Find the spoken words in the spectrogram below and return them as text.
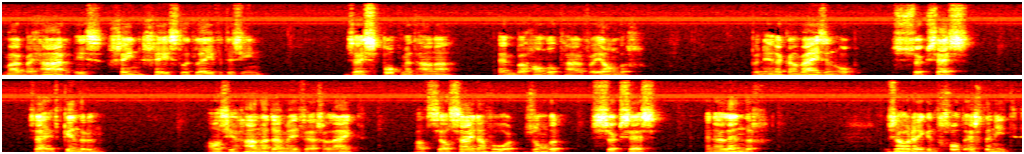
maar bij haar is geen geestelijk leven te zien. Zij spot met Hanna en behandelt haar vijandig. Peninna kan wijzen op succes. Zij heeft kinderen. Als je Hanna daarmee vergelijkt, wat stelt zij dan voor zonder succes en ellendig? Zo rekent God echter niet.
